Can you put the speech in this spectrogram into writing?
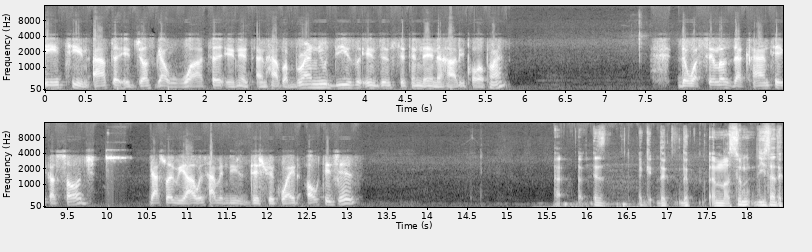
18 after it just got water in it and have a brand new diesel engine sitting there in the Harley power plant. The Wärtsiläs that can't take a surge. That's why we always having these district-wide outages. Uh, is the the I'm assuming you said the,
